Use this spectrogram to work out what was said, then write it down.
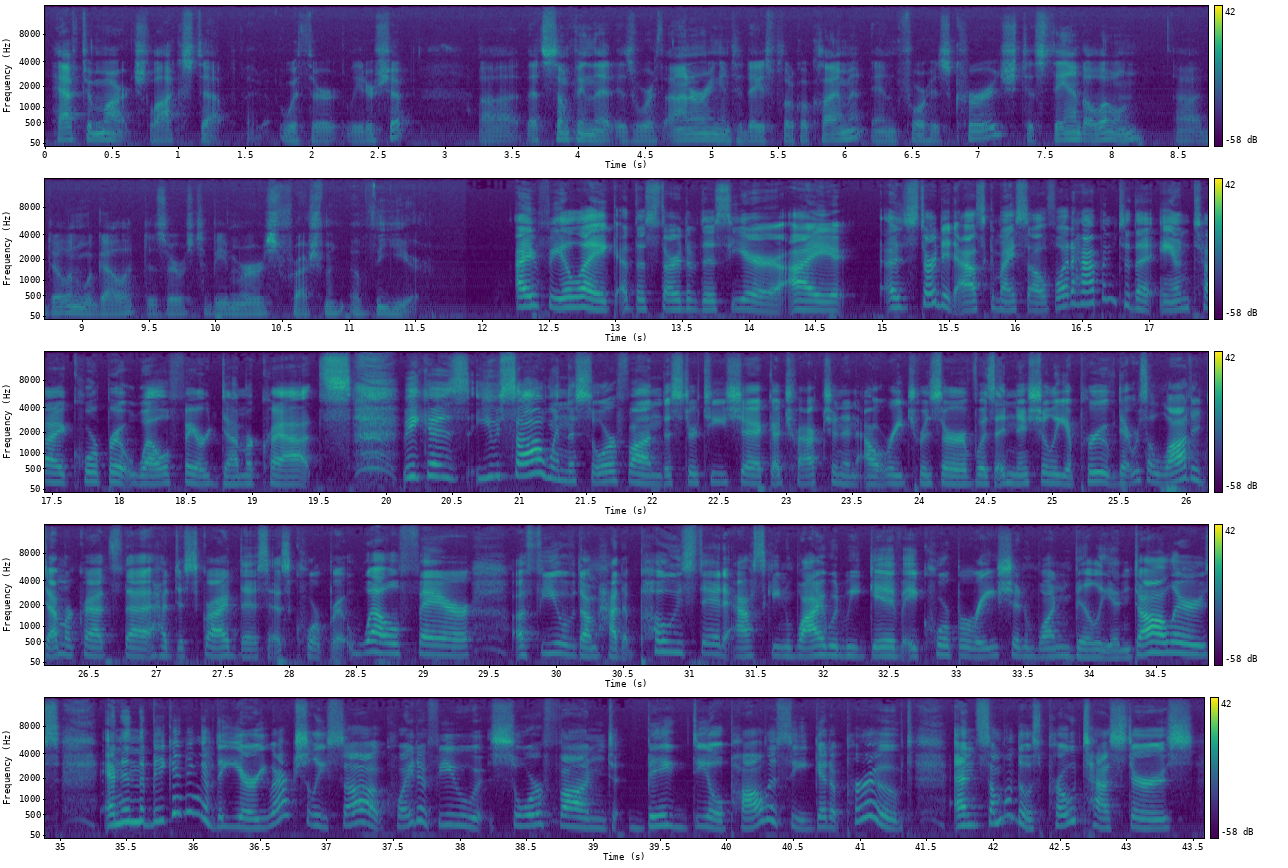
have to march lockstep with their leadership. Uh, that's something that is worth honoring in today's political climate, and for his courage to stand alone, uh, Dylan Wegela deserves to be MIRS Freshman of the Year. I feel like at the start of this year, I I started asking myself what happened to the anti corporate welfare Democrats? Because you saw when the SOAR Fund, the Strategic Attraction and Outreach Reserve, was initially approved, there was a lot of Democrats that had described this as corporate welfare. A few of them had opposed it, asking why would we give a corporation $1 billion? And in the beginning of the year, you actually saw quite a few SOAR Fund big deal policy get approved. And some of those protesters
